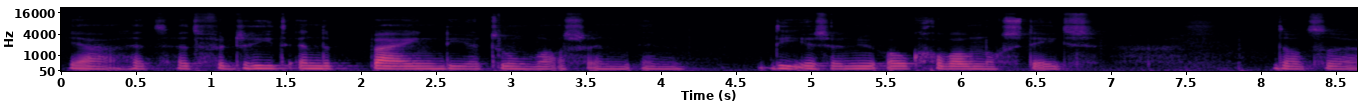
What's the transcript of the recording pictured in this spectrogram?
ja, het, het verdriet en de pijn die er toen was. En, en die is er nu ook gewoon nog steeds. Dat, uh,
